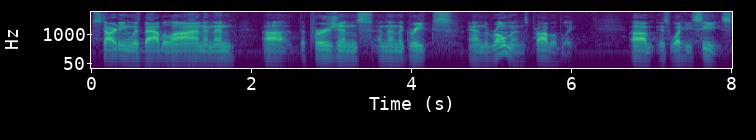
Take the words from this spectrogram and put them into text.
starting with Babylon and then uh, the Persians and then the Greeks and the Romans, probably, um, is what he sees.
